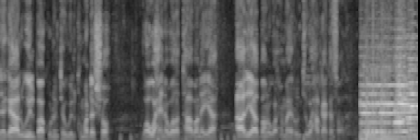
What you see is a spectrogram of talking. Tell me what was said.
dagaal wiil baa ku dhintay wiil kuma dhasho waa waxayna wada taabanaya. Aad iyo aad baan uga xumay runtii wax halkaa ka socda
